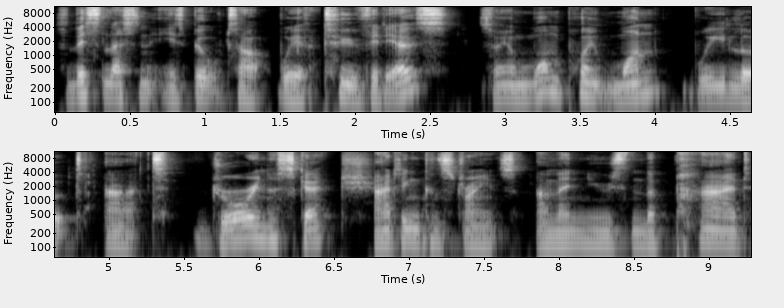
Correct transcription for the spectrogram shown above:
So this lesson is built up with two videos. So in 1.1 we looked at drawing a sketch, adding constraints and then using the pad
